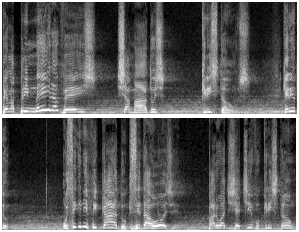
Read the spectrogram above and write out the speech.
pela primeira vez chamados cristãos. Querido, o significado que se dá hoje para o adjetivo cristão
